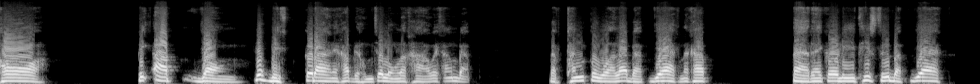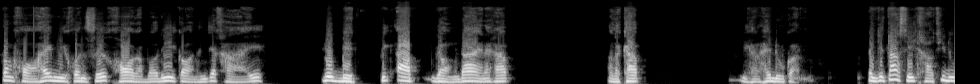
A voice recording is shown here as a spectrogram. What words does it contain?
คอ ปิกอัพย่องลูกบิดก็ได้นะครับ เดี๋ยวผมจะลงราคาไว้ทั้งแบบ แบบทั้งตัวและแบบแยกนะครับ แต่ในกรณีที่ซื้อแบบแยกต้องขอให้มีคนซื้อคอกับบอดี้ก่อนถึงจะขายลูกบิดปิกอัพย่องได้นะครับเอาละครับนี่ครับให้ดูก่อน เป็นกีตาร์สีขาวที่ดู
